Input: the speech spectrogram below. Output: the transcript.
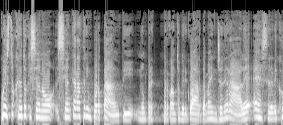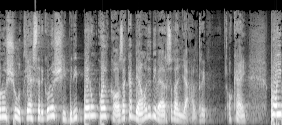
Questo credo che siano, siano caratteri importanti, non per, per, quanto mi riguarda, ma in generale, essere riconosciuti, essere riconoscibili per un qualcosa che abbiamo di diverso dagli altri. Ok? Poi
